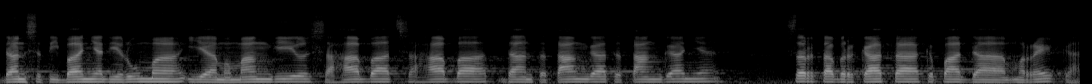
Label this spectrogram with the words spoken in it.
Dan setibanya di rumah, ia memanggil sahabat-sahabat dan tetangga-tetangganya, serta berkata kepada mereka,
